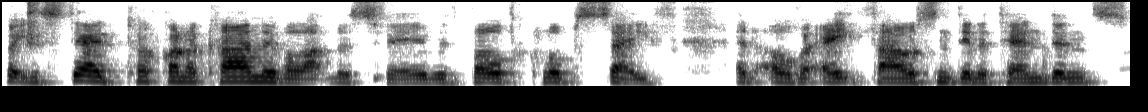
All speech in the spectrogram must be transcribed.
but instead took on a carnival atmosphere with both clubs safe and over 8,000 in attendance.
